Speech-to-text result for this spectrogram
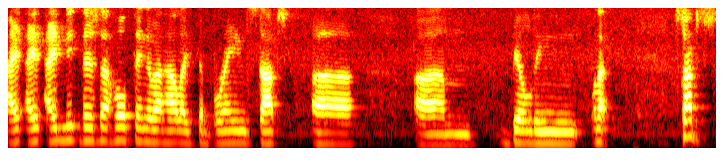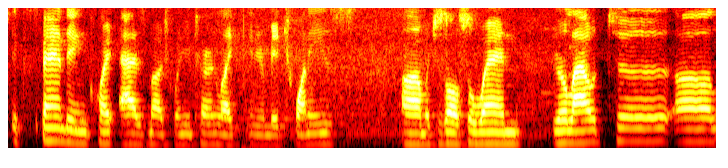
I, I, I there's that whole thing about how like the brain stops uh, um, building, well, not, stops expanding quite as much when you turn like in your mid 20s, um, which is also when you're allowed to uh,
